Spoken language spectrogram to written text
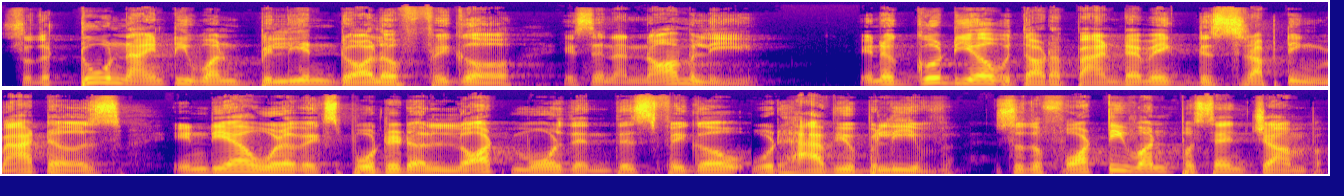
So the $291 billion figure is an anomaly. In a good year without a pandemic disrupting matters, India would have exported a lot more than this figure would have you believe. So the 41% jump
